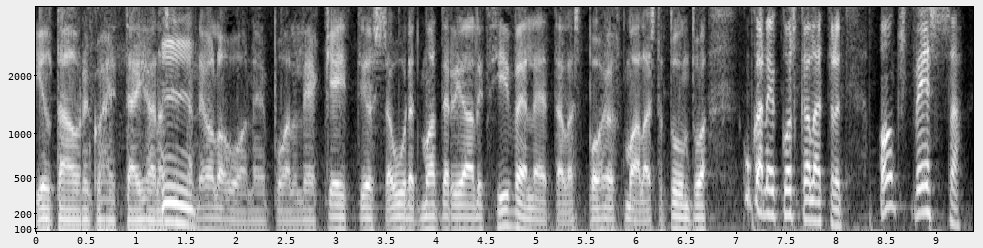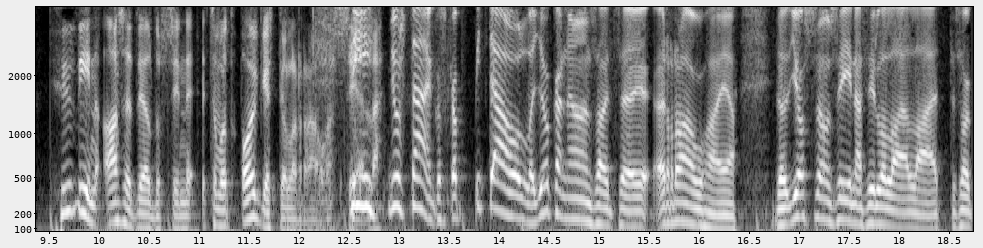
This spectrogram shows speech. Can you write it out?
ilta-aurinko heittää ihanasti mm. tänne olohuoneen puolelle ja keittiössä uudet materiaalit hivelee tällaista pohjoismaalaista tuntua. Kukaan ei ole koskaan laittanut, onko vessa hyvin aseteltu sinne, että sä voit oikeasti olla rauhassa siellä. Niin, just näin, koska pitää olla. Jokainen ansaitsee rauhaa ja jos se on siinä sillä lailla, että se on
